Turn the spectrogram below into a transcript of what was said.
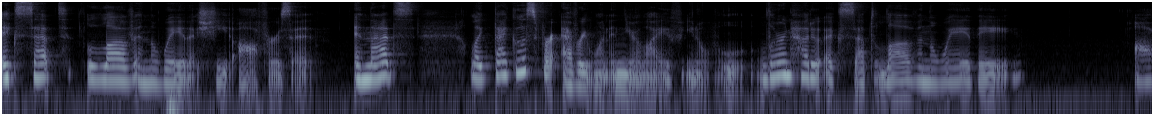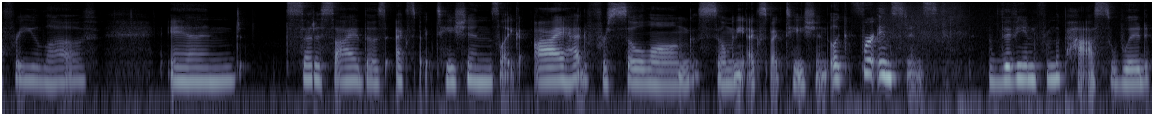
accept love in the way that she offers it. And that's like that goes for everyone in your life. You know, learn how to accept love in the way they offer you love and set aside those expectations. Like I had for so long so many expectations. Like for instance, Vivian from the past would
